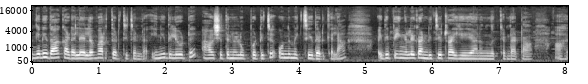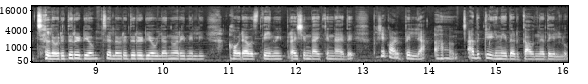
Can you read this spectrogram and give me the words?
അങ്ങനെ ഇതാ കടലയെല്ലാം വറുത്തെടുത്തിട്ടുണ്ട്. ഇനി ഇതിലോട്ട് ആവശ്യത്തിനുള്ള ഉപ്പിട്ടിട്ട് ഒന്ന് മിക്സ് ചെയ്തെടുക്കല. ഇതിപ്പോൾ നിങ്ങൾ കണ്ടിട്ട് ട്രൈ ചെയ്യാനൊന്നും നിൽക്കണ്ട കേട്ടോ ആ ചിലവരിത് റെഡിയാവും ചിലവരിത് റെഡിയാവില്ല എന്ന് പറയുന്നില്ലേ? ആ ഒരു അവസ്ഥയാണ് ഇപ്രാവശ്യം ഉണ്ടായിട്ടുണ്ടായത് പക്ഷേ കുഴപ്പമില്ല അത് ക്ലീൻ ചെയ്തെടുക്കാവുന്നതേ ഉള്ളൂ.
